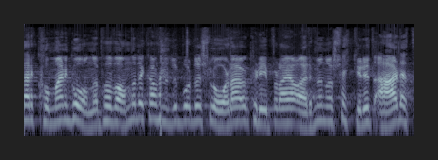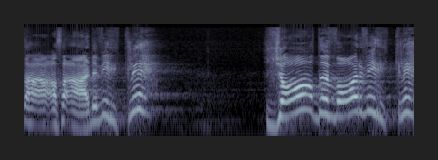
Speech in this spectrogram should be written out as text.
Der kommer han gående på vannet. Det kan hende du både slår deg og klyper deg i armen og sjekker ut er dette, altså, er det virkelig. Ja, det var virkelig!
